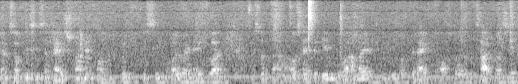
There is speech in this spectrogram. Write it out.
Er hat gesagt, das ist eine Preisspanne von 5 bis 7 Euro in etwa. Es hat einen Ausreißer gegeben, wo einmal im Lieferbereich 8 Euro bezahlt worden sind.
